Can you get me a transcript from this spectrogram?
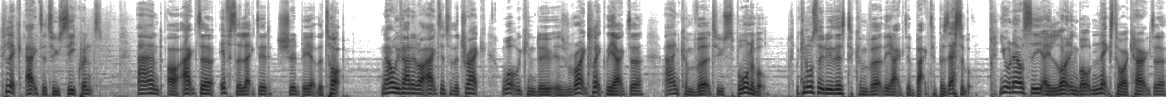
click actor to sequence, and our actor, if selected, should be at the top. Now we've added our actor to the track, what we can do is right click the actor and convert to spawnable. We can also do this to convert the actor back to possessable. You will now see a lightning bolt next to our character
